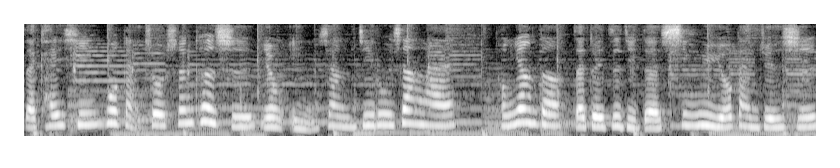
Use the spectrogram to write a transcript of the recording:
在开心或感受深刻时用影像记录下来。同样的，在对自己的性欲有感觉时，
